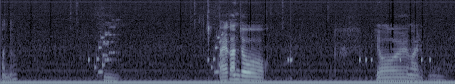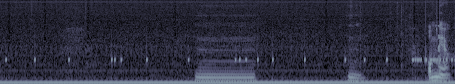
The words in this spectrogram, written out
맞나? 음, 빨간적 열 말고 음, 음 없네요.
